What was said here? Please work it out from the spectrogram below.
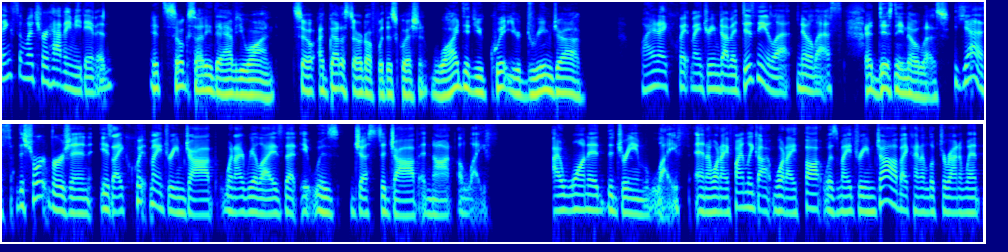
Thanks so much for having me, David. It's so exciting to have you on. So, I've got to start off with this question Why did you quit your dream job? Why did I quit my dream job at Disney, no less? At Disney, no less. Yes. The short version is I quit my dream job when I realized that it was just a job and not a life. I wanted the dream life. And when I finally got what I thought was my dream job, I kind of looked around and went,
